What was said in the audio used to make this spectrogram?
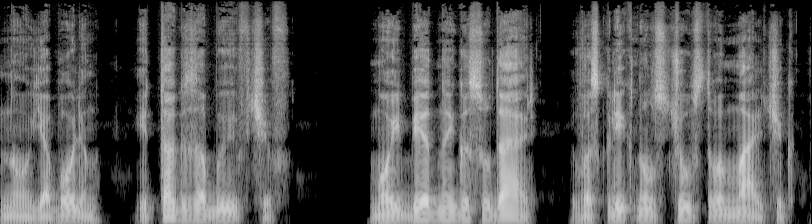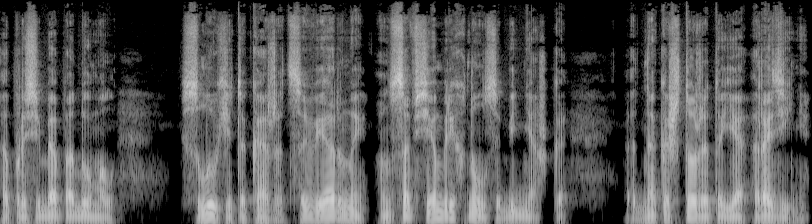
но я болен и так забывчив». «Мой бедный государь!» — воскликнул с чувством мальчик, а про себя подумал. «Слухи-то, кажется, верны, он совсем рехнулся, бедняжка. Однако что же это я разиня?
